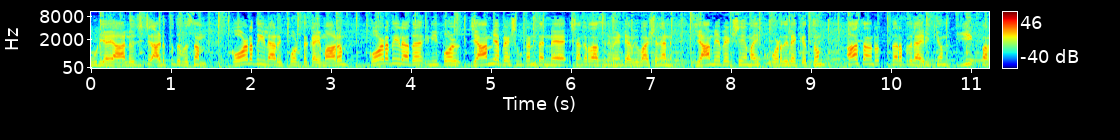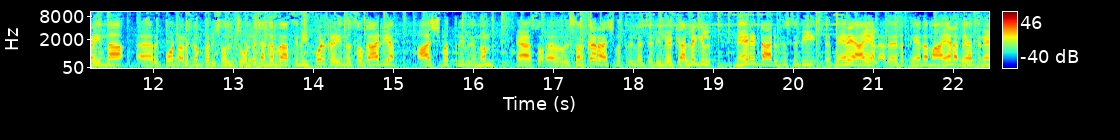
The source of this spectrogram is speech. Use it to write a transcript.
കൂടിയായി ആലോചിച്ച് അടുത്ത ദിവസം കോടതിയിൽ ആ റിപ്പോർട്ട് കൈമാറും. കോടതിയിൽ അത് ഇനിയിപ്പോൾ ജാമ്യാപേക്ഷ ഉടൻ തന്നെ ശങ്കർദാസിന് വേണ്ടി അഭിഭാഷകൻ ജാമ്യാപേക്ഷയുമായി കോടതിയിലേക്ക് എത്തും. ആ സന്ദർഭത്തിലായിരിക്കും ഈ പറയുന്ന റിപ്പോർട്ട് അടക്കം പരിശോധിച്ചുകൊണ്ട് ശങ്കർദാസിനെ ഇപ്പോൾ കഴിയുന്ന സ്വകാര്യ ആശുപത്രിയിൽ നിന്നും സർക്കാർ ആശുപത്രിയിലെ സെല്ലിലേക്കോ അല്ലെങ്കിൽ നേരിട്ട് ആരോഗ്യസ്ഥിതി നേരെയായാൽ അതായത് ഭേദമായാൽ അദ്ദേഹത്തിനെ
